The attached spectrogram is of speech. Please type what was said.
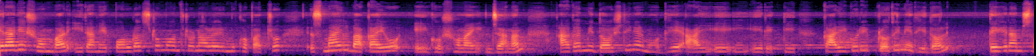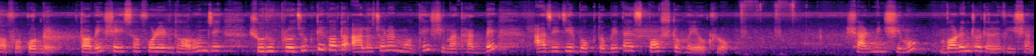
এর আগে সোমবার ইরানের পররাষ্ট্র মন্ত্রণালয়ের মুখপাত্র ইসমাইল বাকায়ও এই ঘোষণায় জানান, আগামী দশ দিনের মধ্যে আইএই এর একটি কারিগরি প্রতিনিধি দল তেহরান সফর করবে। তবে সেই সফরের ধরন যে শুধু প্রযুক্তিগত আলোচনার মধ্যেই সীমা থাকবে, আজিজির বক্তব্যে তা স্পষ্ট হয়ে উঠল। শারমিন শিমু, বরেন্দ্র টেলিভিশন।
